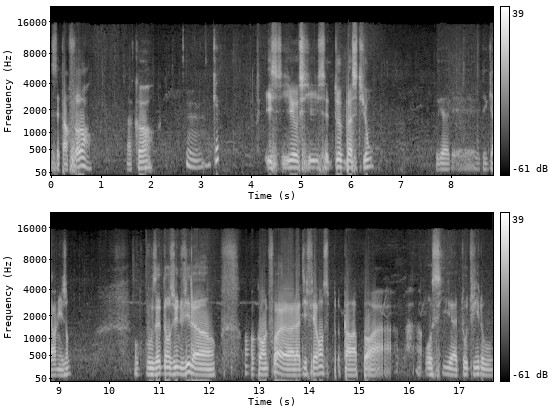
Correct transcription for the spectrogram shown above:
c'est un fort, d'accord Hmm, ok. Ici aussi, c'est deux bastions, où il y a des, garnisons. Donc vous êtes dans une ville, euh, encore une fois, euh, la différence par rapport à, aussi à d'autres villes où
